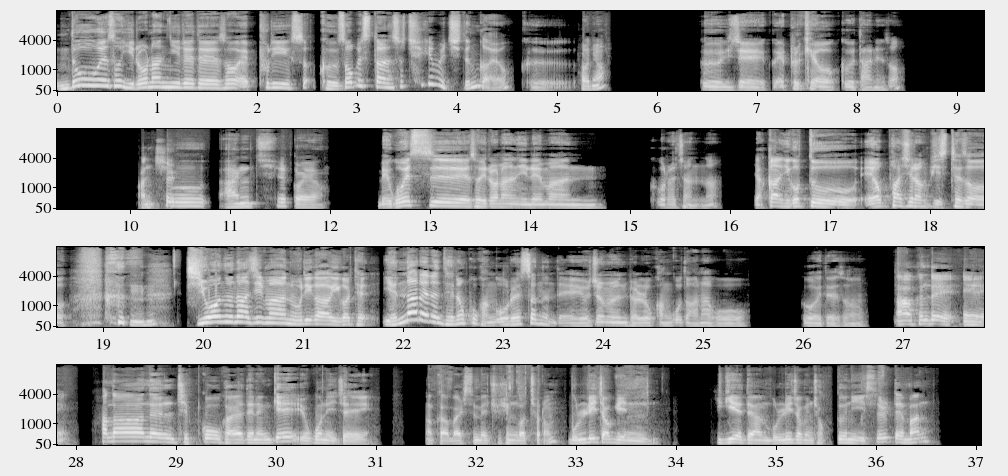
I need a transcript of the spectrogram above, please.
윈도우에서 일어난 일에 대해서 애플이 서, 그 서비스 단에서 책임을 지든가요? 그, 전혀? 그 이제 그 AppleCare 그 단에서 안 칠? 그 안 칠 거예요. 맥OS에서 일어난 일에만 그걸 하지 않나? 약간 이것도 에어팟이랑 비슷해서. 지원은 하지만 우리가 이걸 대- 옛날에는 대놓고 광고를 했었는데 요즘은 별로 광고도 안 하고 그거에 대해서 아, 근데, 예, 하나는 짚고 가야 되는 게, 요거는 이제, 아까 말씀해 주신 것처럼, 물리적인, 기기에 대한 물리적인 접근이 있을 때만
